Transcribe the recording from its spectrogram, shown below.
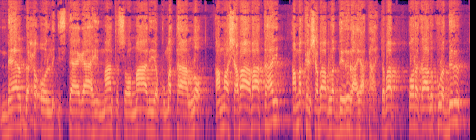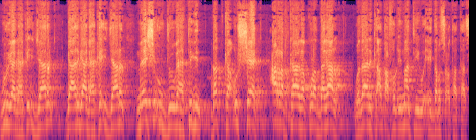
meel dhexo oo la istaagaahi maanta soomaaliya kuma taallo. Ama shabaabaa tahay ama kan shabaab la diriraayaa tahay. Shabaab qoraqaada kula dirir gurigaaga ha ka ijaaran gaarigaaga ha ka ijaaran meesha uu jooga ha tegin. Dadka u sheeg carabkaaga kula dagaal. Wadaalika adcafuliimaantii ay daba socotaa taas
